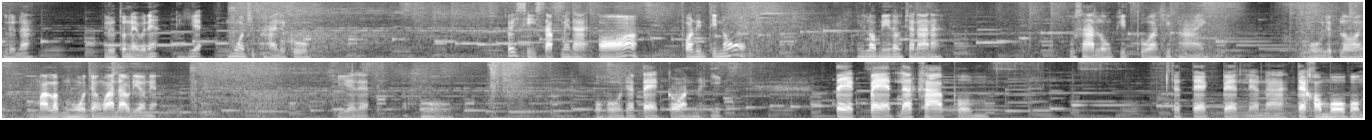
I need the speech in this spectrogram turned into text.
เหลือนะเหลือตัวไหนวะเนี่ยเฮียมั่วชิบหายเลยกูเฮ้ยสีซับไม่ได้ อ๋อ ฟอร์ตินติโนเฮ้ย รอบนี้ต้องชนะนะ อุตส่าห์ลงผิดตัวชิบหาย โอ้โห เรียบร้อย มาหลับโหดจังว่าดาวเดียวเนี่ยเฮียแล้ว โอ้โห โอ้โห จะแตกก่อนอีก แตกแปดแล้วครับผม จะแตกแปดแล้วนะ แต่คอมโบผม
